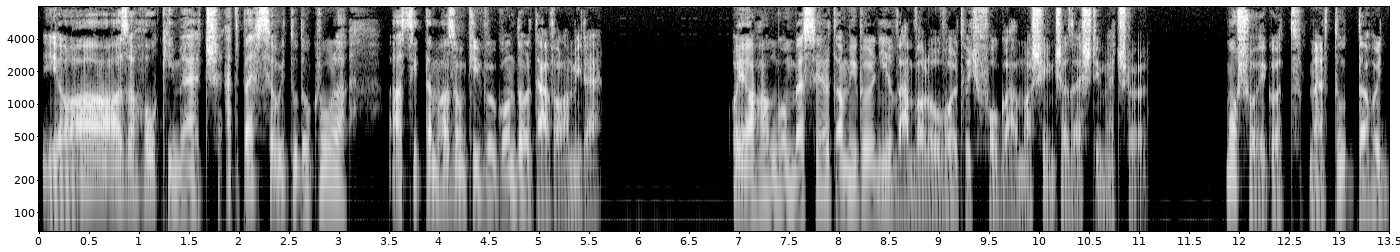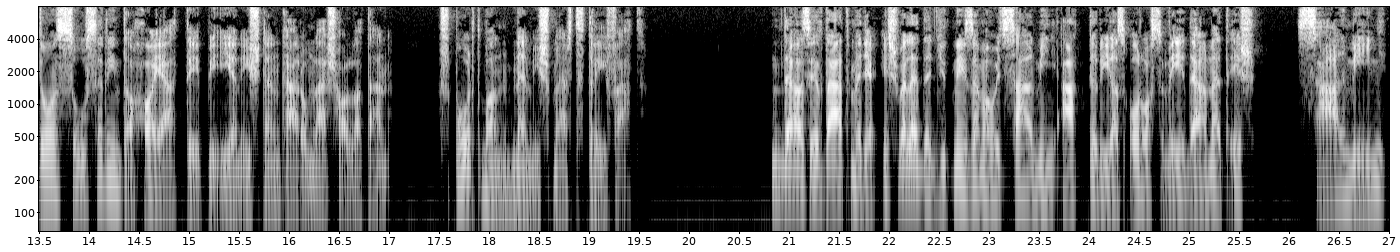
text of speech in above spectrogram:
Ja, az a hoki meccs, hát persze, hogy tudok róla, azt hittem azon kívül gondoltál valamire. Olyan hangon beszélt, amiből nyilvánvaló volt, hogy fogalma sincs az esti meccsről. Mosolygott, mert tudta, hogy Don szó szerint a haját tépi ilyen istenkáromlás hallatán. Sportban nem ismert tréfát. De azért átmegyek, és veled együtt nézem, ahogy Szálmíny áttöri az orosz védelmet, és... Szálmíny?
